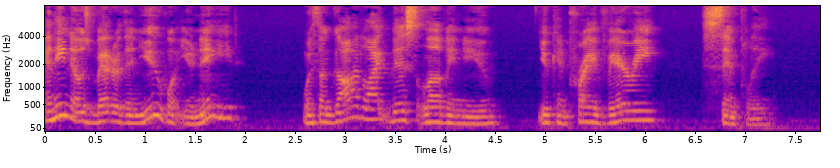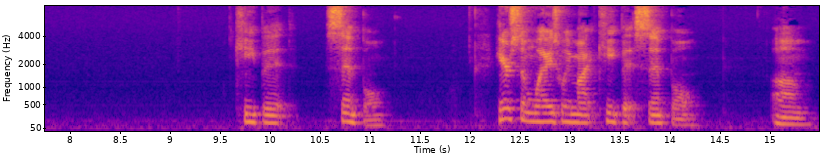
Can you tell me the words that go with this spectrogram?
and He knows better than you what you need. With a God like this loving you, you can pray very simply. Keep it simple. Here's some ways we might keep it simple. Um,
